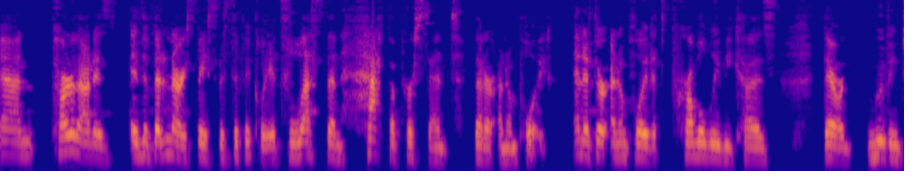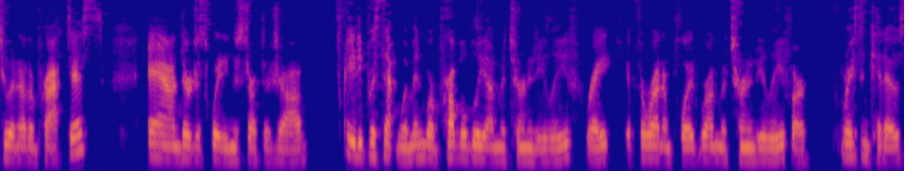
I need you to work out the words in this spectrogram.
And part of that is in the veterinary space specifically, it's less than half a percent that are unemployed. And if they're unemployed, it's probably because they're moving to another practice and they're just waiting to start their job. 80% women were probably on maternity leave, right? If they're unemployed, we're on maternity leave or raising kiddos,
